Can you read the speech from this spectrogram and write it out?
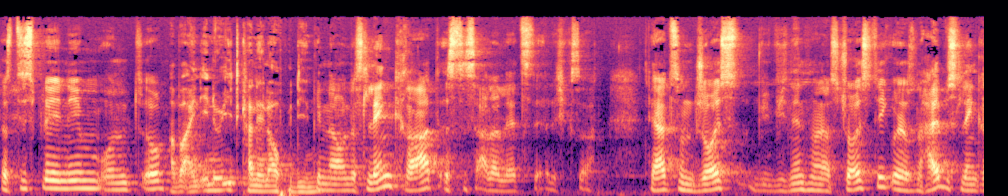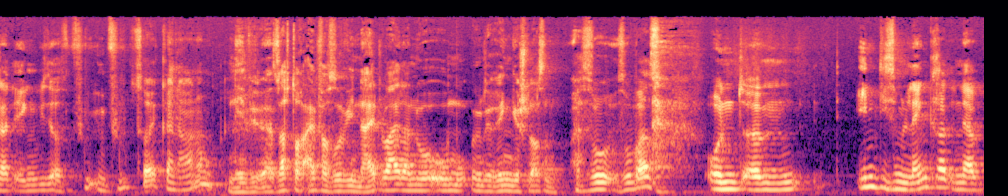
das Display nehmen und so. Aber ein Inuit kann den auch bedienen. Genau, und das Lenkrad ist das allerletzte, ehrlich gesagt. Der hat so ein Joystick, wie, wie nennt man das, Joystick oder so ein halbes Lenkrad irgendwie so im Fl- im Flugzeug, keine Ahnung. Nee, er sagt doch einfach so wie Knight Rider, nur oben der Ring geschlossen. Ach so, sowas. Und ähm, in diesem Lenkrad, in der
